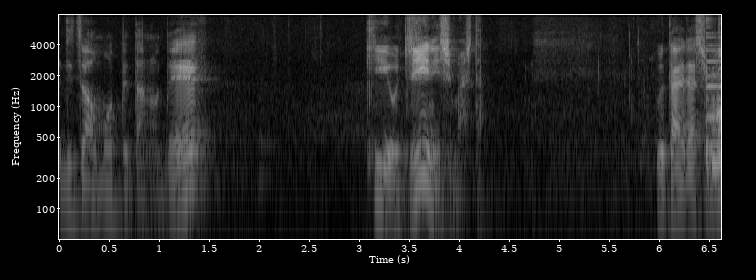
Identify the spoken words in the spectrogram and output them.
実は思ってたのでキーを G にしました。歌い出しも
